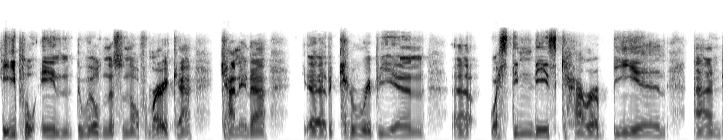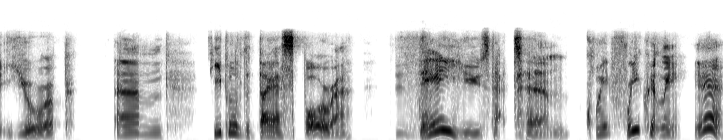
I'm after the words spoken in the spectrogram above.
people in the wilderness of North America, Canada, uh, the Caribbean, uh, West Indies, Caribbean, and Europe, um, people of the diaspora, they use that term quite frequently. Yeah,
